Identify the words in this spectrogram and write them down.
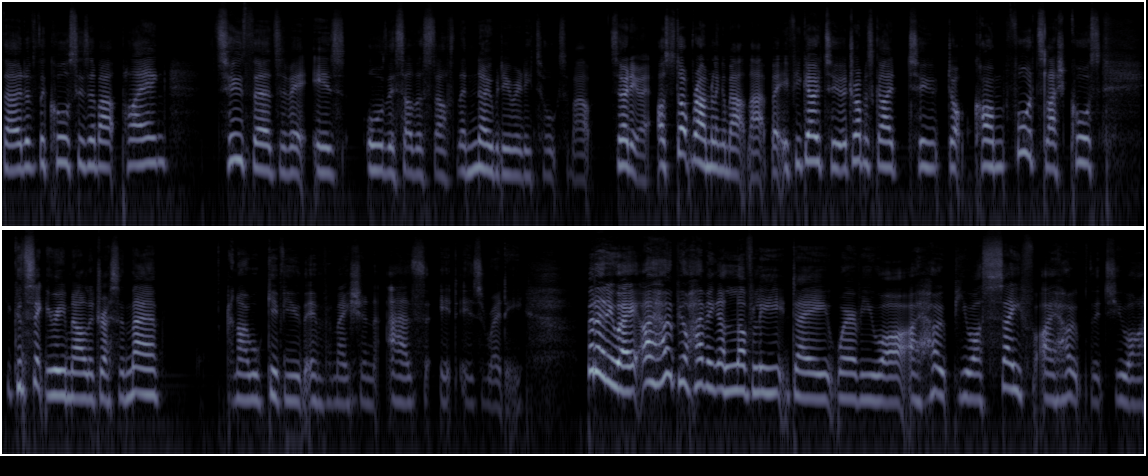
third of the course is about playing, two thirds of it is all this other stuff that nobody really talks about. So, anyway, I'll stop rambling about that. But if you go to a drummersguideto.com forward slash course, you can stick your email address in there and I will give you the information as it is ready. But anyway, I hope you're having a lovely day wherever you are. I hope you are safe. I hope that you are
